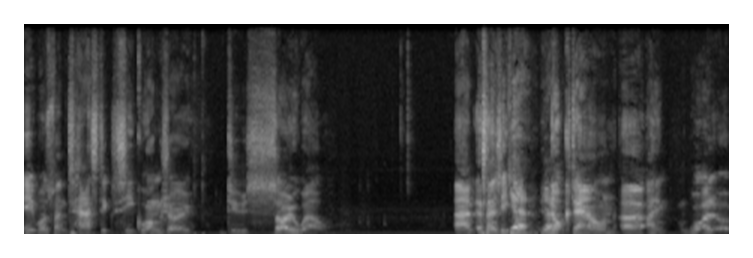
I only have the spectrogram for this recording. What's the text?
it was fantastic to see Guangzhou do so well. And essentially, yeah, yeah. knock down, uh, I think, what, uh,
